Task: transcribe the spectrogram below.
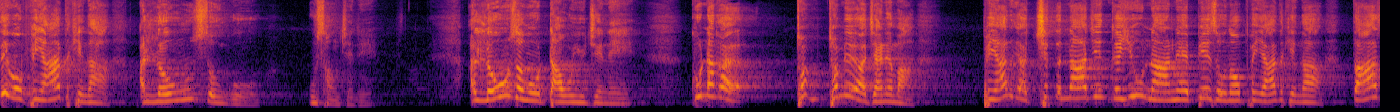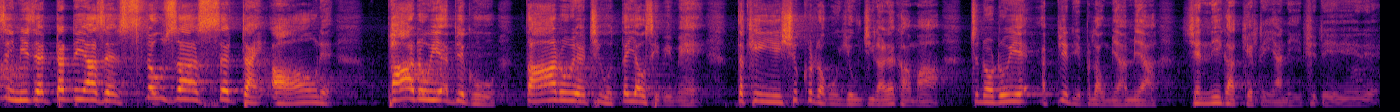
သင်ကိုဖျားသခင်ကအလုံးစုံကိုဥဆောင်ခြင်းတယ်အလုံးစုံကိုတာဝန်ယူခြင်းတယ်ခုနကထွမြေရကျမ်းထဲမှာဖျားသခင်ချစ်တနာခြင်းဂယုဏနဲ့ပြည့်စုံသောဖျားသခင်ကသားစင်မိဆက်တတရားဆက်စုံစားဆက်တိုင်အောင်တဲ့ဖားတို့ရဲ့အပြစ်ကို သားတို့ရဲ့အထီကိုတက်ရောက်စေပေမဲ့သခင်ယေရှုခရစ်တော်ကိုယုံကြည်လာတဲ့အခါမှာကျွန်တော်တို့ရဲ့အပြစ်တွေဘလောက်များများယနေ့ကကယ်တင်ရနေဖြစ်တယ်တဲ့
